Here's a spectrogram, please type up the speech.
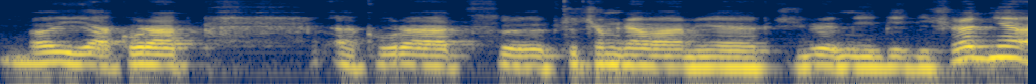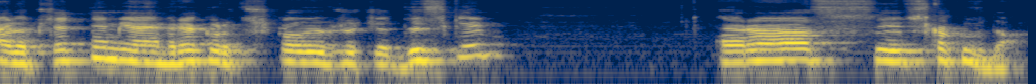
No i akurat, akurat e, przyciągnęła mnie, przyciągnęły mnie biegi średnie, ale przedtem miałem rekord szkoły w rzucie dyskiem oraz w skaku w.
